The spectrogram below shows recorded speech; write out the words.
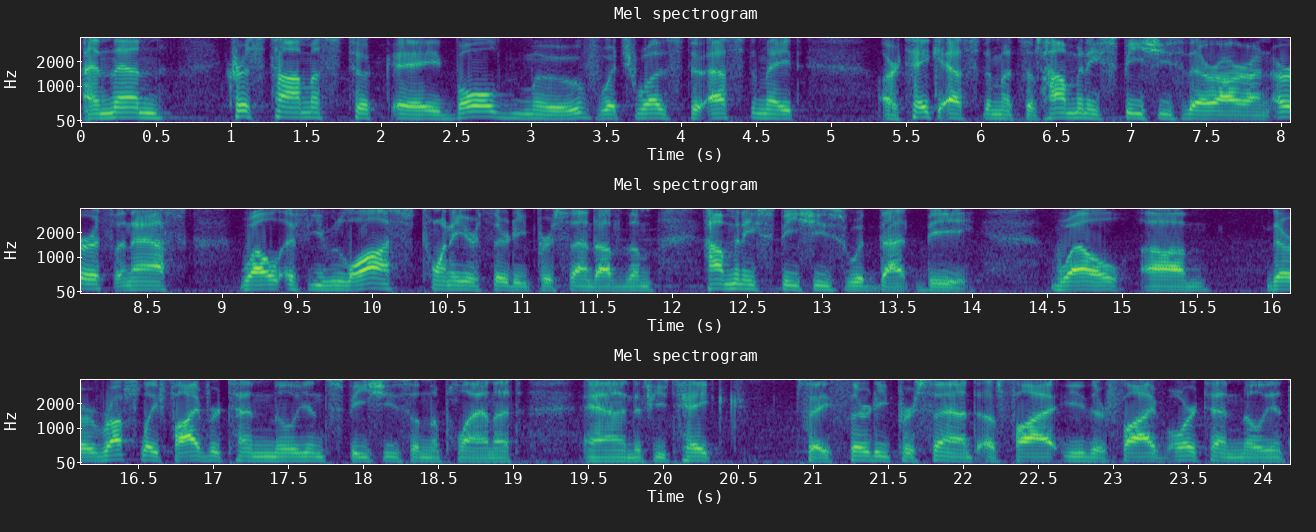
And then Chris Thomas took a bold move, which was to estimate or take estimates of how many species there are on Earth and ask, well, if you lost 20 or 30% of them, how many species would that be? Well, um, there are roughly 5 or 10 million species on the planet, and if you take say 30% of five, either 5 or 10 million,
